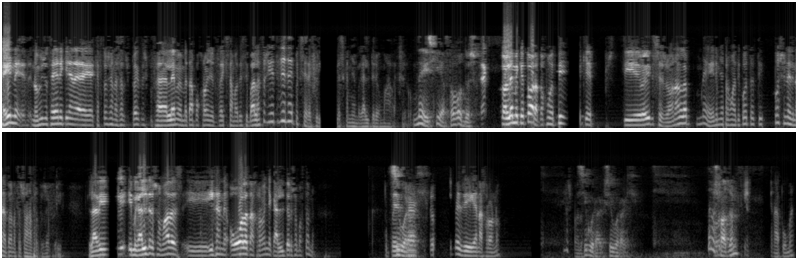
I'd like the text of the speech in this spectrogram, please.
Θα είναι, νομίζω θα είναι και, ένα- και αυτός ένας από τους παίκτες που θα λέμε μετά από χρόνια ότι θα έχει σταματήσει την μπάλα. Αυτός γιατί δεν έπαιξε ρε φίλε σε καμιά μεγαλύτερη ομάδα, ξέρω. Ναι, ισχύει αυτό, όντως. Το λέμε και τώρα, το έχουμε πει και στη ροή της σεζόν, αλλά ναι, είναι μια πραγματικότητα ότι πώς είναι δυνατόν αυτός ο άνθρωπος, ρε φίλε. Δηλαδή, οι μεγαλύτερες ομάδες είχαν όλα τα χρόνια καλύτερους από αυτόν. Που παίζει Σίγουρα ένα- όχι. Τι παίζει ένα χρόνο. Τέλος πάντων. Σίγουρα όχι, σίγουρα όχι. Τέλος πάντων. Και να πούμε.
